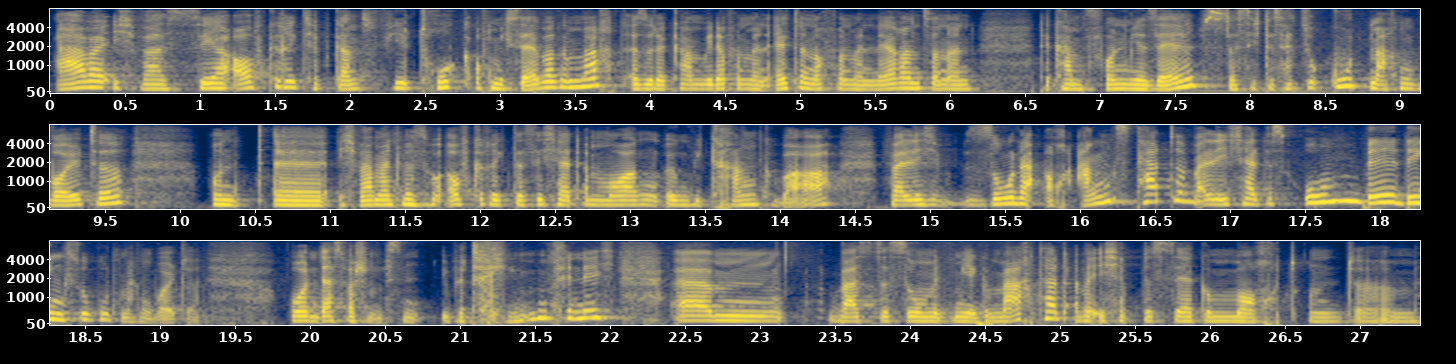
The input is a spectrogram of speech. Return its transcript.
aber ich war sehr aufgeregt. Ich habe ganz viel Druck auf mich selber gemacht. Also der kam weder von meinen Eltern noch von meinen Lehrern, sondern der kam von mir selbst, dass ich das halt so gut machen wollte. Und äh, ich war manchmal so aufgeregt, dass ich halt am Morgen irgendwie krank war, weil ich so eine auch Angst hatte, weil ich halt das unbedingt so gut machen wollte. Und das war schon ein bisschen übertrieben, finde ich, ähm, was das so mit mir gemacht hat. Aber ich habe das sehr gemocht. Und ähm,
